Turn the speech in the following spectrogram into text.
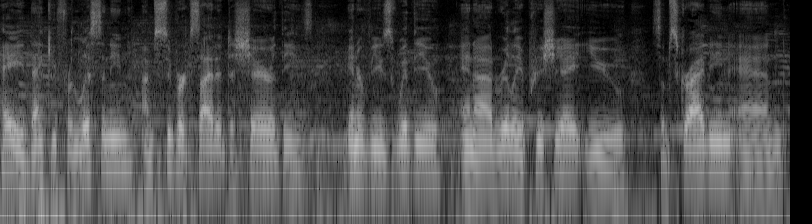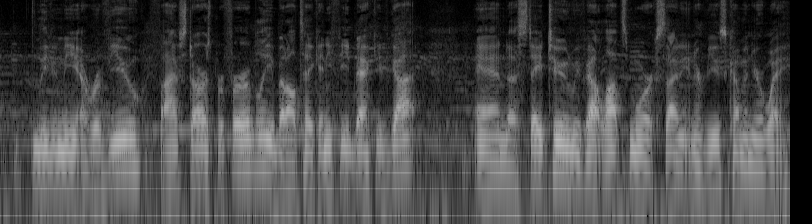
Hey, thank you for listening. I'm super excited to share these interviews with you, and I'd really appreciate you subscribing and leaving me a review, five stars preferably, but I'll take any feedback you've got. And uh, stay tuned, we've got lots more exciting interviews coming your way.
